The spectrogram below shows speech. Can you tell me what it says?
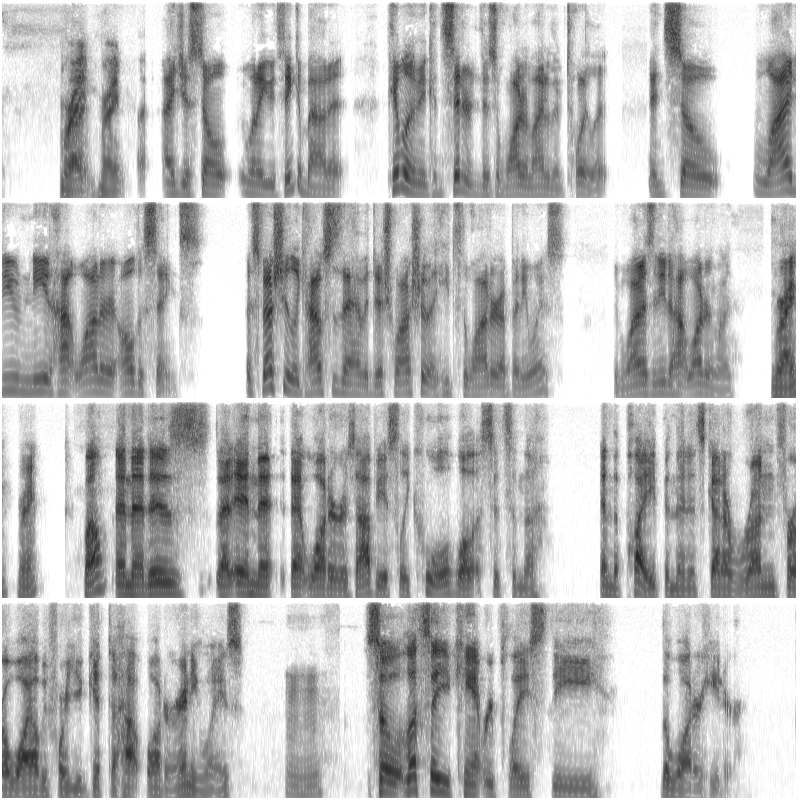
Right, right. I- just don't. When you think about it, people don't even consider there's a water line to their toilet, and so why do you need hot water at all the sinks? Especially like houses that have a dishwasher that heats the water up anyways. Like, why does it need a hot water line? Right, right. Well, and that is that and that that water is obviously cool while it sits in the in the pipe and then it's got to run for a while before you get to hot water anyways. Mm-hmm. So, let's say you can't replace the the water heater.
